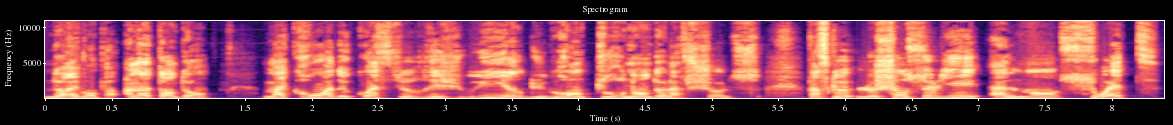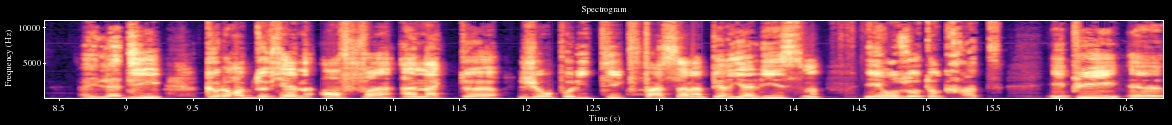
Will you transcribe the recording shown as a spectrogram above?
ne rêvons pas. En attendant, Macron a de quoi se réjouir du grand tournant de la Scholz. Parce que le chancelier allemand souhaite, il a dit, que l'Europe devienne enfin un acteur géopolitique face à l'impérialisme et aux autocrates. Et puis, euh,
